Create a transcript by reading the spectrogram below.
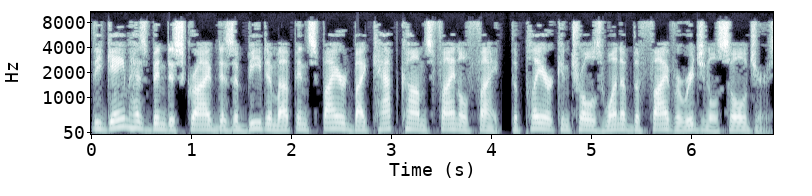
The game has been described as a beat-em-up inspired by Capcom's Final Fight. The player controls one of the five original soldiers.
